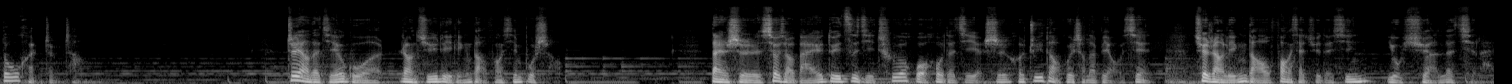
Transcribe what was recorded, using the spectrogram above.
都很正常。这样的结果让局里领导放心不少。但是肖小白对自己车祸后的解释和追悼会上的表现，却让领导放下去的心又悬了起来。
